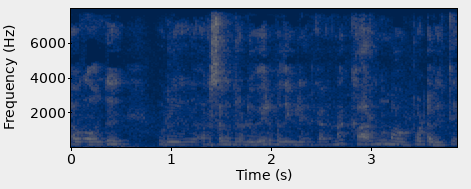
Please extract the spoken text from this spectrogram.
அவங்க வந்து ஒரு அரசாங்கத்தினுடைய உயர் பதவியில் இருக்காங்கன்னா காரணம் அவர் போட்ட வித்து.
